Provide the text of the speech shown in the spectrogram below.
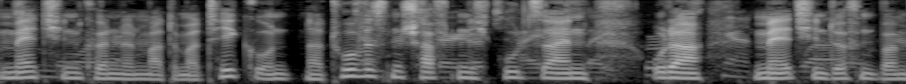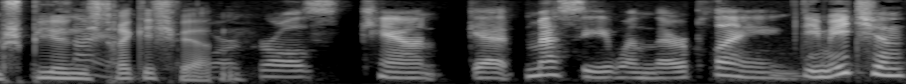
Mädchen können in Mathematik und Naturwissenschaften nicht gut sein oder Mädchen dürfen beim Spielen nicht dreckig werden. Die Mädchen,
